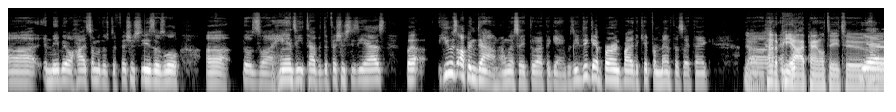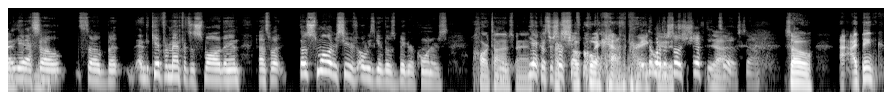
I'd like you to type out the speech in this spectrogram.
uh, and maybe it'll hide some of those deficiencies, those little uh, those uh, handsy type of deficiencies he has. But he was up and down. I'm going to say throughout the game because he did get burned by the kid from Memphis, I think. Yeah, uh, had a PI penalty too. Yeah, yeah. So so, but and the kid from Memphis is smaller than him. That's what those smaller receivers always give those bigger corners hard times, man. Yeah, because they're, they're so, so quick out of the break. Well, they're so shifty yeah. too. So, so I think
